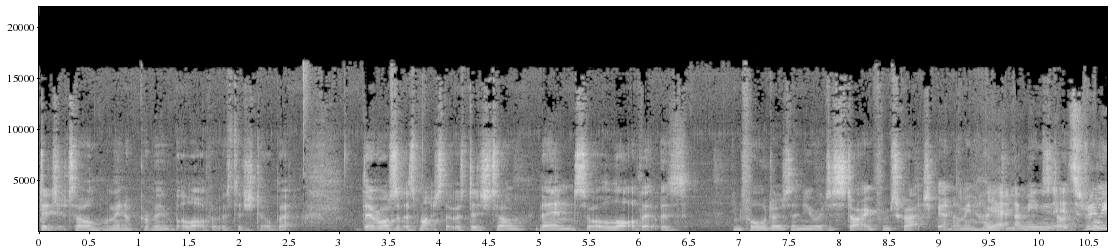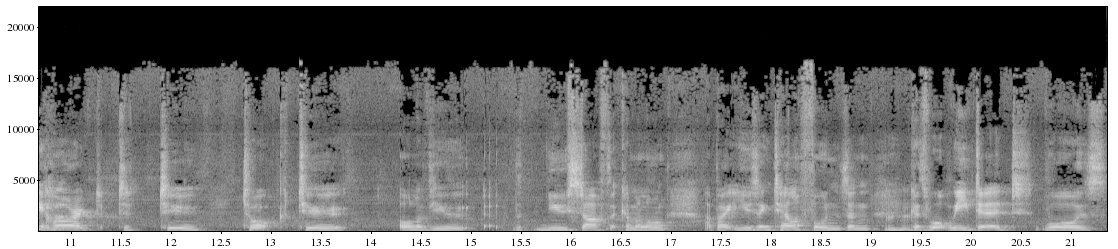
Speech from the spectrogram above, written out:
digital. I mean, probably a lot of it was digital, but there wasn't as much that was digital then. So a lot of it was in folders, and you were just starting from scratch again. I mean, how? do yeah, I mean, it's really with that? hard to to talk to all of you, the new staff that come along, about using telephones and because what we did was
